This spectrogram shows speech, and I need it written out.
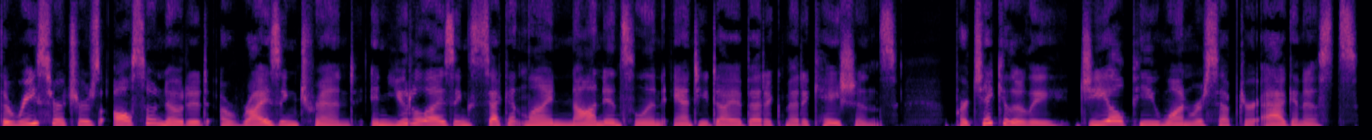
The researchers also noted a rising trend in utilizing second line non insulin anti diabetic medications, particularly GLP 1 receptor agonists.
